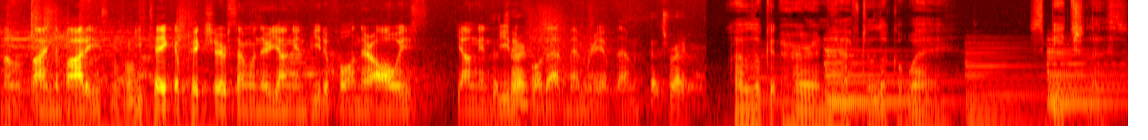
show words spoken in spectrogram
mummifying the bodies. Mm-hmm. You take a picture of someone, they're young and beautiful, and they're always young and That's beautiful, right. that memory of them. That's right. I look at her and have to look away, speechless.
